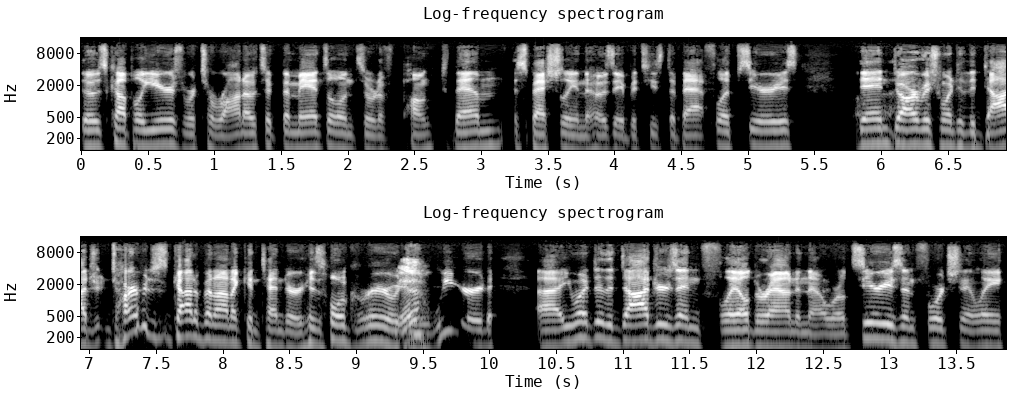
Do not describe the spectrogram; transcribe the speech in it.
those couple of years where Toronto took the mantle and sort of punked them, especially in the Jose Bautista bat flip series. Then Darvish went to the Dodgers. Darvish has kind of been on a contender his whole career, which Yeah. is weird. Uh, he went to the Dodgers and flailed around in that World Series, unfortunately.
